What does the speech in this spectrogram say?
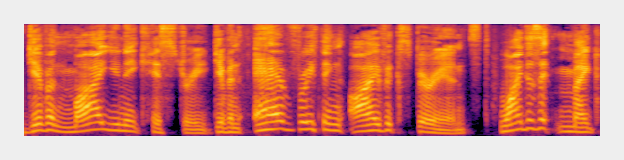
given my unique history, given everything I've experienced, why does it make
